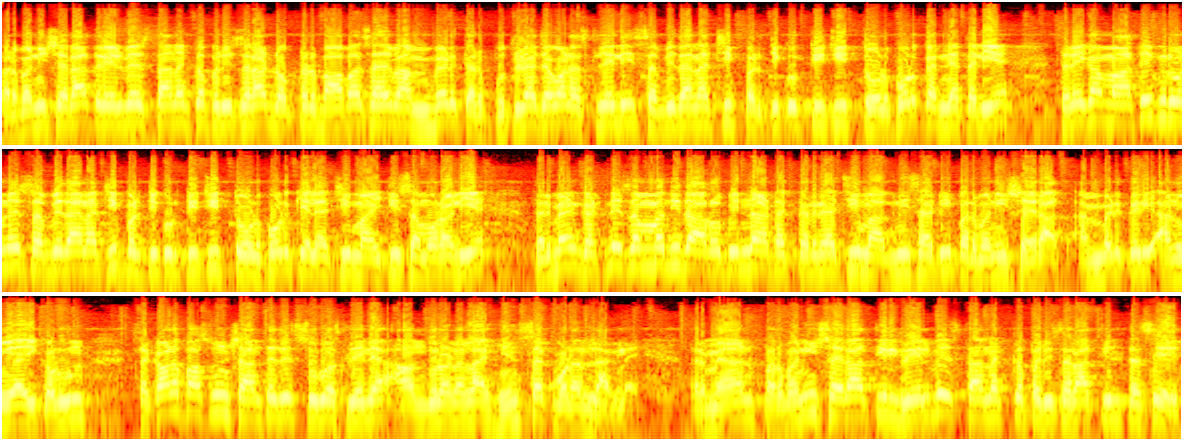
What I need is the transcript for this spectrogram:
परभणी शहरात रेल्वे स्थानक परिसरात डॉक्टर बाबासाहेब आंबेडकर पुतळ्याजवळ असलेली संविधानाची प्रतिकृतीची तोडफोड करण्यात आली आहे. तर एका माथे संविधानाची प्रतिकृतीची तोडफोड केल्याची माहिती समोर आली आहे. दरम्यान घटनेसंबंधित आरोपींना अटक करण्याची मागणीसाठी परभणी शहरात आंबेडकरी अनुयायीकडून सकाळपासून शांततेत सुरू असलेल्या आंदोलनाला हिंसक वळण लागलंय. दरम्यान परभणी शहरातील रेल्वे स्थानक परिसरातील तसेच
